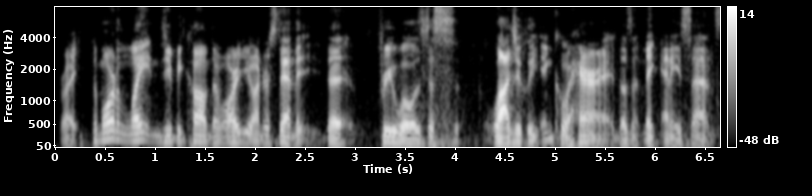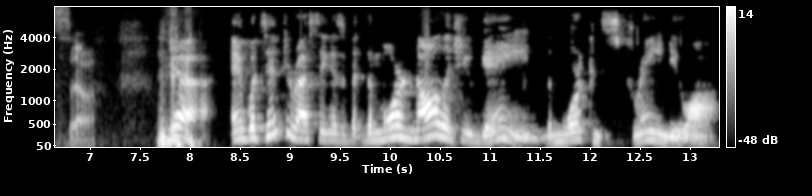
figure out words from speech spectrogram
Right. The more enlightened you become, the more you understand that, that free will is just logically incoherent. It doesn't make any sense. So. Yeah, and what's interesting is, but the more knowledge you gain, the more constrained you are.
